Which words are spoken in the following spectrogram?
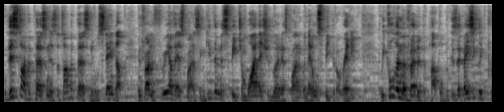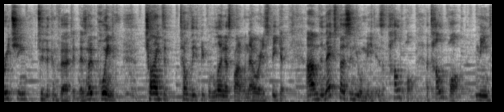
This type of person is the type of person who will stand up in front of three other Esperantists and give them a speech on why they should learn Esperanto when they all speak it already. We call them a Verde de Papo because they're basically preaching to the converted. There's no point trying to tell these people to learn Esperanto when they already speak it. Um, the next person you will meet is a talpo. A talpo means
